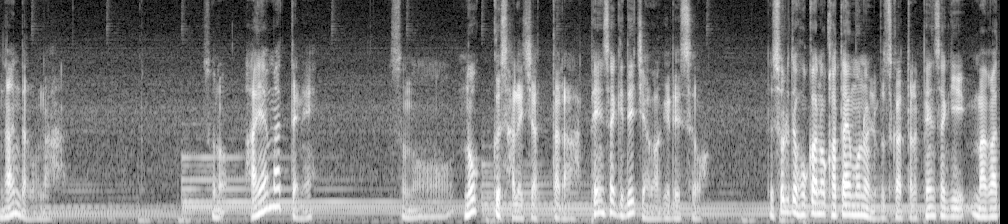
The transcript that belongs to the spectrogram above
何だろうな。その誤ってねそのノックされちゃったらペン先出ちゃうわけですよ。でそれで他の硬いものにぶつかったらペン先曲がっ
